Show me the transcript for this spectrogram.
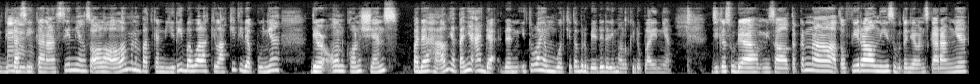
dikasih ikan asin yang seolah-olah menempatkan diri bahwa laki-laki tidak punya their own conscience padahal nyatanya ada dan itulah yang membuat kita berbeda dari makhluk hidup lainnya jika sudah misal terkenal atau viral nih sebutan zaman sekarangnya,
